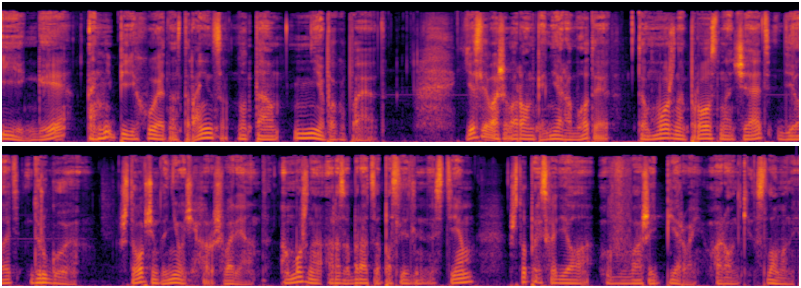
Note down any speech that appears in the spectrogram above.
И Г. Они переходят на страницу, но там не покупают. Если ваша воронка не работает, то можно просто начать делать другое что, в общем-то, не очень хороший вариант. А можно разобраться последовательно с тем, что происходило в вашей первой воронке, сломанной.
